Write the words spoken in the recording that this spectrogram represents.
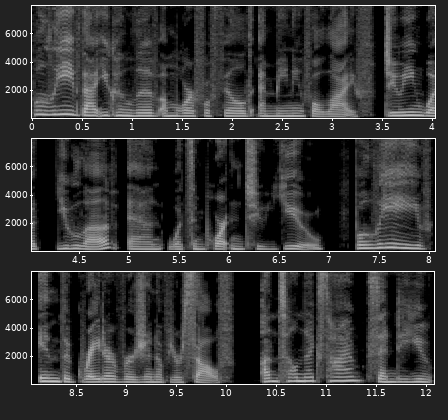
Believe that you can live a more fulfilled and meaningful life, doing what you love and what's important to you. Believe in the greater version of yourself. Until next time, sending you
